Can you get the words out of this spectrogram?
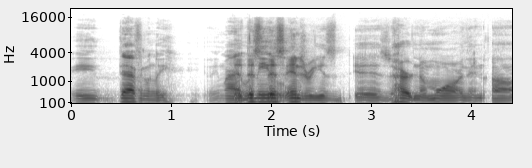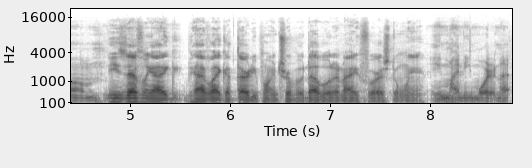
He definitely. We might. this, need, this injury is is hurting him more than um. He's definitely got to have like a thirty point triple double tonight for us to win. He might need more than that.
